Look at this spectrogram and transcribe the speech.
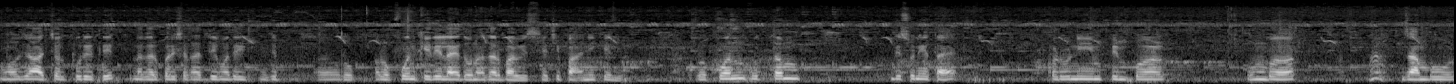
मौजा अचलपूर येथे नगर परिषद हद्दीमध्ये रोप रोपवन केलेलं आहे दोन हजार बावीस याची पाहणी केली. रोपवन उत्तम दिसून येत आहे. कडुनिम पिंपळ उंबर जांभूळ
